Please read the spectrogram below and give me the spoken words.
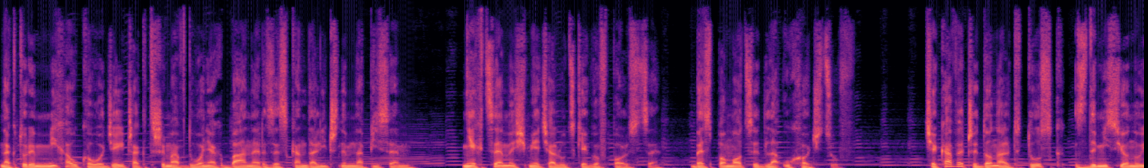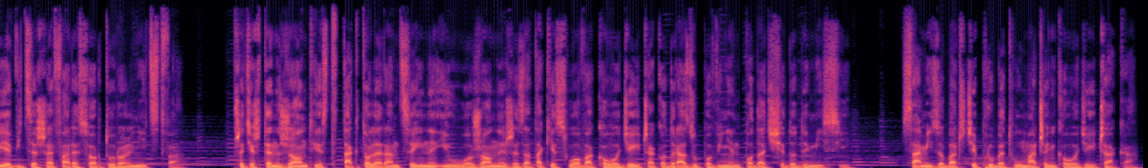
na którym Michał Kołodziejczak trzyma w dłoniach baner ze skandalicznym napisem Nie chcemy śmiecia ludzkiego w Polsce. Bez pomocy dla uchodźców. Ciekawe, czy Donald Tusk zdymisjonuje wiceszefa resortu rolnictwa. Przecież ten rząd jest tak tolerancyjny i ułożony, że za takie słowa Kołodziejczak od razu powinien podać się do dymisji. Sami zobaczcie próbę tłumaczeń Kołodziejczaka.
